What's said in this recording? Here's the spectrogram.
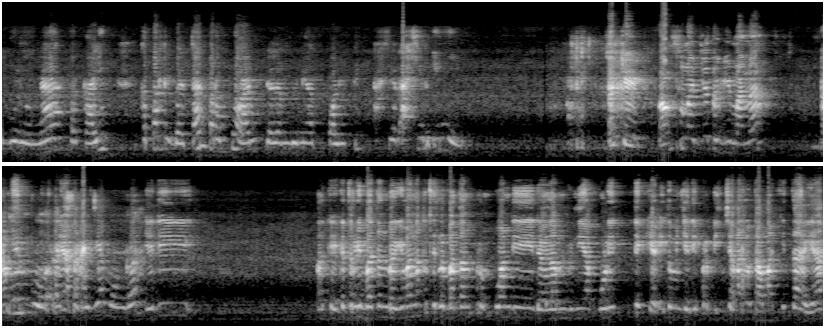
Ibu Luna terkait keterlibatan perempuan dalam dunia politik akhir-akhir ini? Oke, okay, langsung aja atau gimana? Iya Bu, langsung ya. aja monggo. Jadi Oke, okay, keterlibatan bagaimana keterlibatan perempuan di dalam dunia politik ya itu menjadi perbincangan utama kita ya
